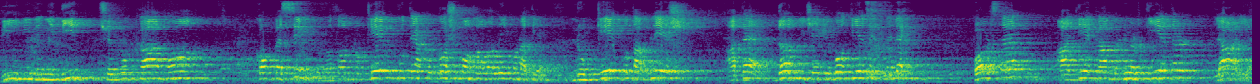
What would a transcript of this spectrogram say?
vjen një ditë që nuk ka më kompensim, domethonë nuk ke ku t'ia kërkosh më hallallëkun atje, nuk ke ku ta blesh atë dëmin që i ke bërë tjetrit me lek. Porse atje ka mënyrë tjetër larje.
